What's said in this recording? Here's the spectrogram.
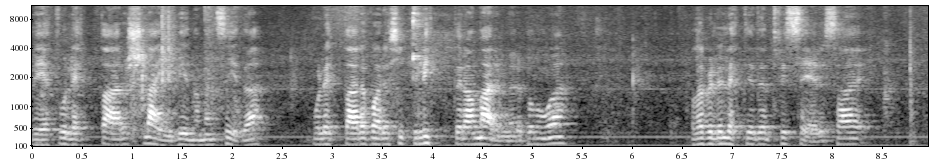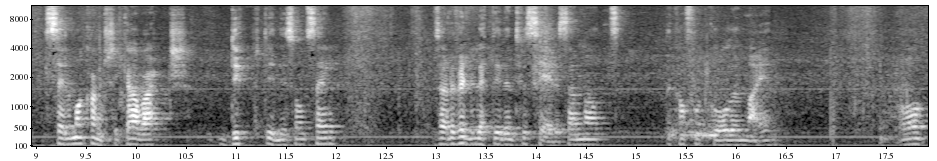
vet hvor lett det er å sleive innom en side. Hvor lett det er å bare kikke litt nærmere på noe. Og det er veldig lett å identifisere seg, selv om man kanskje ikke har vært dypt inni sånn selv. Så er det veldig lett å identifisere seg med at det kan fort gå den veien. Og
